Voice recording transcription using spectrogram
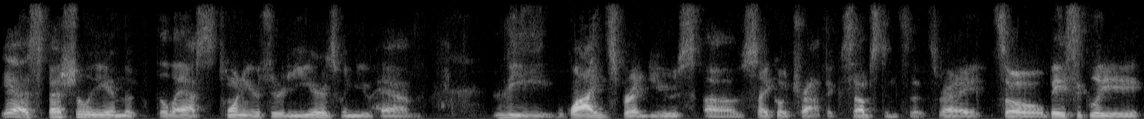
yeah, especially in the, the last 20 or 30 years when you have the widespread use of psychotropic substances, right? So basically,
